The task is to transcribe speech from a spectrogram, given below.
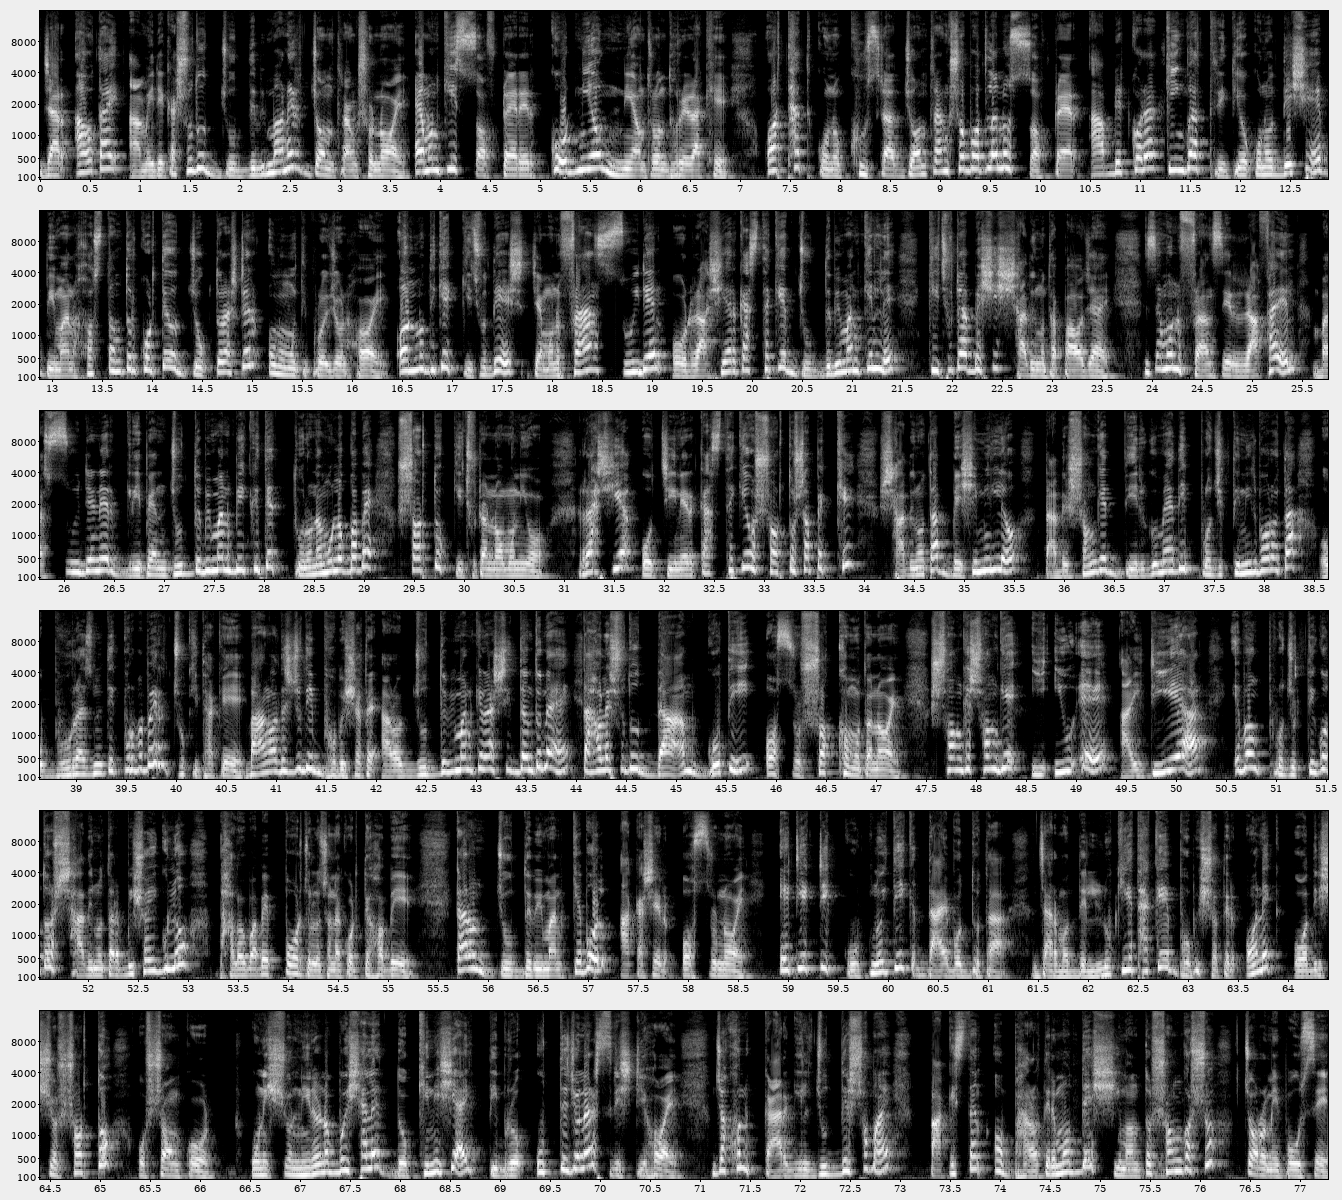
যার আওতায় আমেরিকা শুধু যুদ্ধ বিমানের যন্ত্রাংশ নয়, এমনকি সফটওয়্যারের কোড নিয়েও নিয়ন্ত্রণ ধরে রাখে। অর্থাৎ কোনো খুচরা যন্ত্রাংশ বদলানো সফটওয়্যার আপডেট করা কিংবা তৃতীয় কোনো দেশে বিমান হস্তান্তর করতেও যুক্তরাষ্ট্রের অনুমতি প্রয়োজন হয়। অন্যদিকে কিছু দেশ, যেমন ফ্রান্স, সুইডেন ও রাশিয়ার কাছ থেকে যুদ্ধ বিমান কিনলে কিছুটা বেশি স্বাধীনতা পাওয়া যায়। যেমন ফ্রান্সের রাফায়েল বা সুইডেনের গ্রিপেন যুদ্ধ বিমান বিক্রিতে তুলনামূলকভাবে শর্ত কিছুটা নমনীয়। রাশিয়া ও চীনের কাছ থেকেও শর্ত সাপেক্ষে স্বাধীনতা বেশি মিললেও তাদের সঙ্গে দীর্ঘমেয়াদী প্রযুক্তি নির্ভরতা ও ভূ রাজনৈতিক প্রভাবের ঝুঁকি থাকে। বাংলাদেশ যদি ভবিষ্যতে আরও যুদ্ধ বিমান কেনার সিদ্ধান্ত নেয়, তাহলে শুধু দাম, গতি, অস্ত্র সক্ষমতা নয়, সঙ্গে সঙ্গে ইইউএ, আইটিএআর এবং প্রযুক্তিগত স্বাধীনতার বিষয়গুলো ভালোভাবে পর্যালোচনা করতে হবে। কারণ যুদ্ধ বিমান কেবল আকাশের অস্ত্র নয়, এটি একটি কূটনৈতিক দায়বদ্ধতা, যার মধ্যে লুকিয়ে থাকে ভবিষ্যতের অনেক অদৃশ্য শর্ত ও সংকট। উনিশশো নিরানব্বই সালে দক্ষিণ এশিয়ায় তীব্র উত্তেজনার সৃষ্টি হয়, যখন কার্গিল যুদ্ধের সময় পাকিস্তান ও ভারতের মধ্যে সীমান্ত সংঘর্ষ চরমে পৌঁছে।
